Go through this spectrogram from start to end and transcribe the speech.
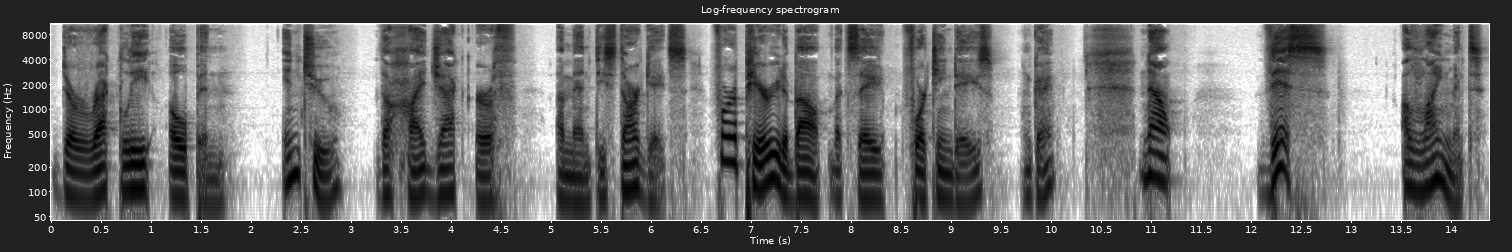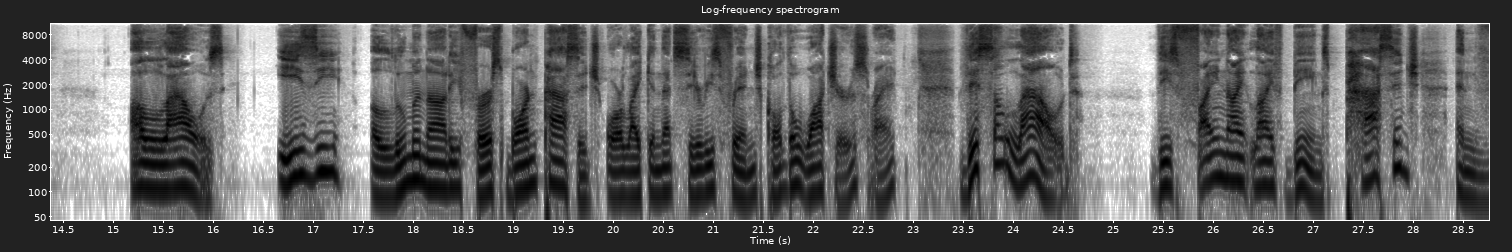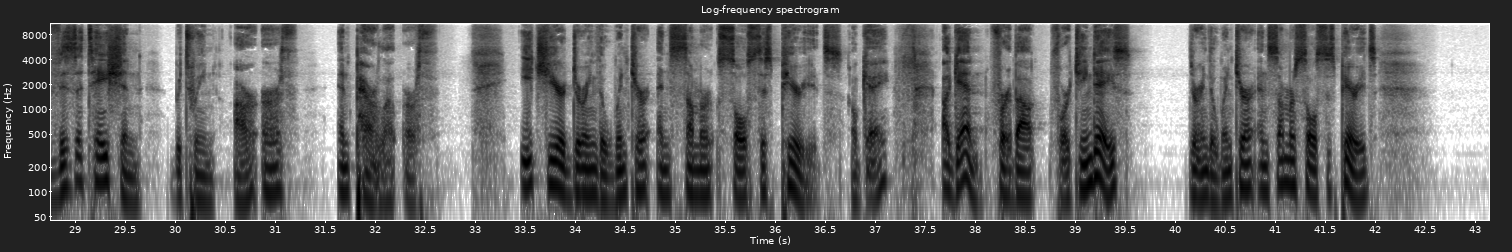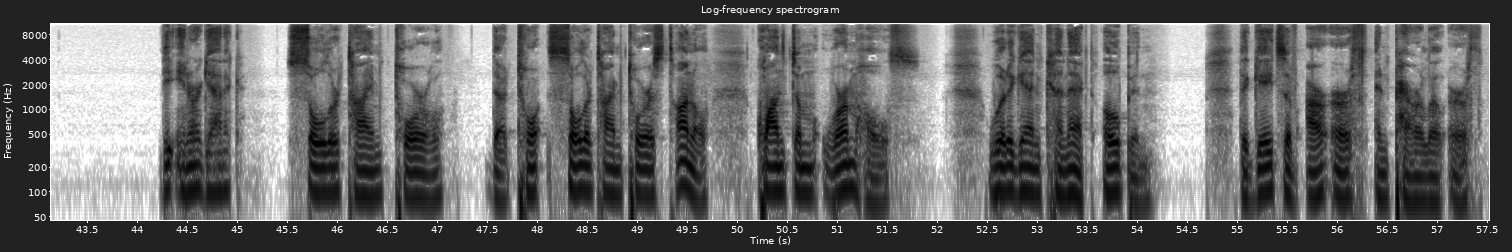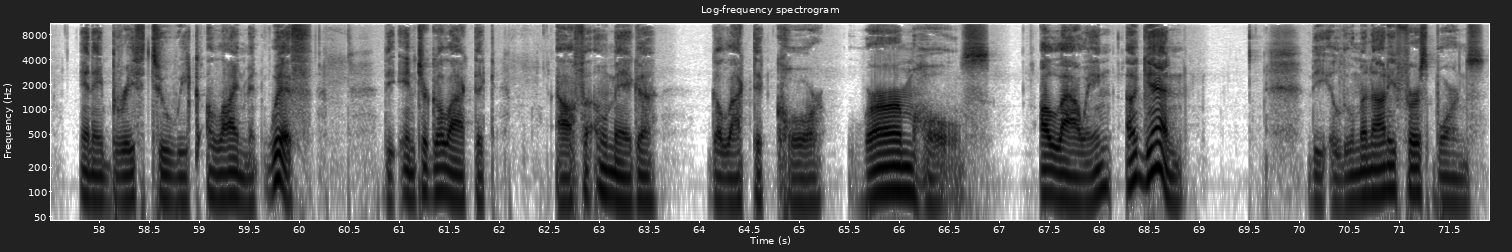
directly open into the hijack Earth Amenti stargates for a period about, let's say, 14 days. Okay. Now, this alignment allows easy Illuminati firstborn passage, or like in that series Fringe called The Watchers, right? This allowed these finite life beings passage and visitation between our Earth and parallel Earth. Each year during the winter and summer solstice periods, okay? Again, for about 14 days during the winter and summer solstice periods, the inorganic solar time toral, the solar time torus tunnel quantum wormholes would again connect open the gates of our Earth and parallel Earth in a brief two week alignment with the intergalactic Alpha Omega galactic core wormholes, allowing again the Illuminati firstborns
